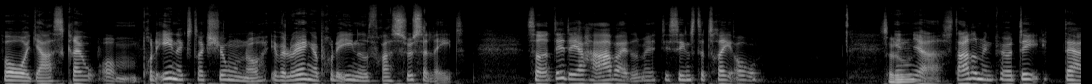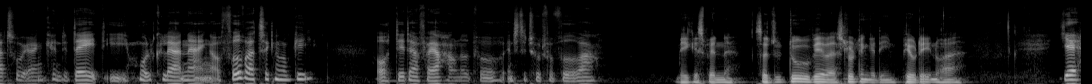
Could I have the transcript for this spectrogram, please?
hvor jeg skrev om proteinekstraktion og evaluering af proteinet fra søsalat. Så det er det, jeg har arbejdet med de seneste tre år. Så du... Inden jeg startede min Ph.D., der tog jeg en kandidat i molekylær næring og fødevareteknologi, og det er derfor, jeg havnet på Institut for Fødevare. Mega spændende. Så du, du er ved at være slutningen af din Ph.D. nu her? Ja,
